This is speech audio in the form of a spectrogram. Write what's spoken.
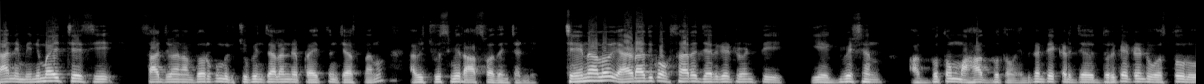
దాన్ని మినిమైజ్ చేసి సాధ్యమైనంత వరకు మీకు చూపించాలనే ప్రయత్నం చేస్తున్నాను. అవి చూసి మీరు ఆస్వాదించండి. చైనాలో ఏడాదికి ఒకసారి జరిగేటువంటి ఈ ఎగ్జిబిషన్ అద్భుతం మహాద్భుతం ఎందుకంటే ఇక్కడ దొరికేటువంటి వస్తువులు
